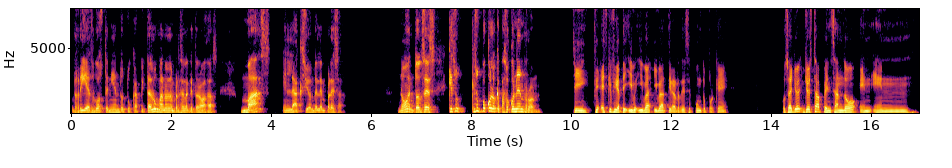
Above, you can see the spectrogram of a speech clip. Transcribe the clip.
riesgos teniendo tu capital humano en la empresa en la que trabajas más en la acción de la empresa? ¿No? Entonces, ¿qué es, es un poco lo que pasó con Enron? Sí, es que fíjate, iba, iba, iba a tirar de ese punto porque o sea, yo, yo estaba pensando en, en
